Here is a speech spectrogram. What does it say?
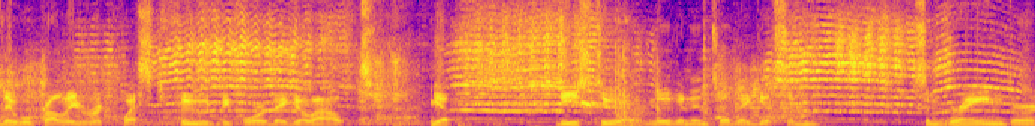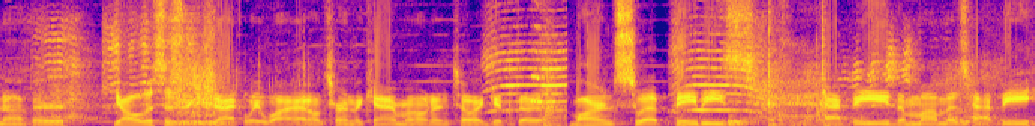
They will probably request food before they go out. Yep. These two aren't moving until they get some some grain thrown out there. Y'all, this is exactly why I don't turn the camera on until I get the barn swept babies happy, the mama's happy.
